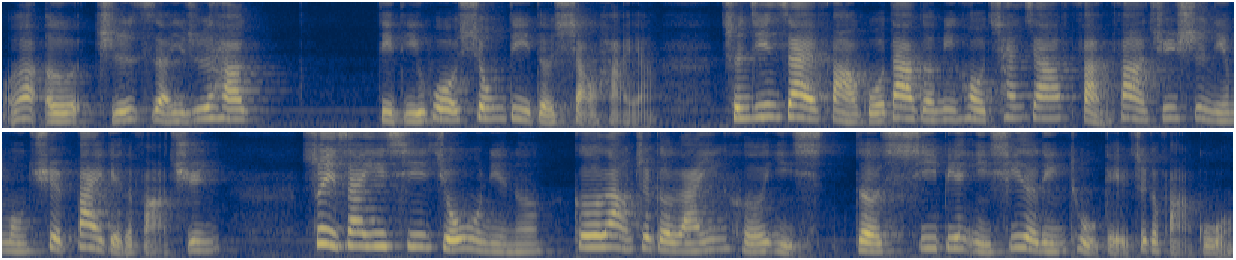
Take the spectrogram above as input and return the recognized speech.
他儿侄子啊，也就是他弟弟或兄弟的小孩啊，曾经在法国大革命后参加反法军事联盟却败给了法军，所以在一七九五年呢，割让这个莱茵河以西。的西边以西的领土给这个法国。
